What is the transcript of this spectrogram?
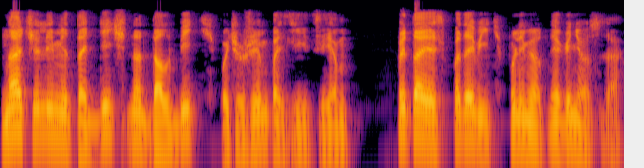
начали методично долбить по чужим позициям, пытаясь подавить пулеметные гнезда.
